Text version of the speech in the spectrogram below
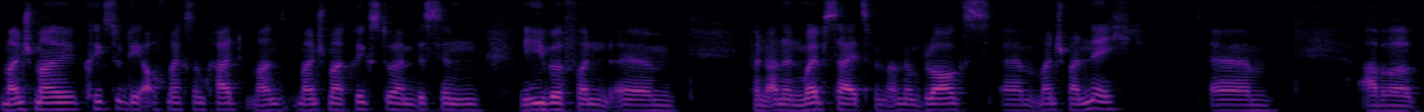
manchmal kriegst du die Aufmerksamkeit, man, manchmal kriegst du ein bisschen Liebe von, ähm, von anderen Websites, von anderen Blogs, ähm, manchmal nicht. Ähm, aber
